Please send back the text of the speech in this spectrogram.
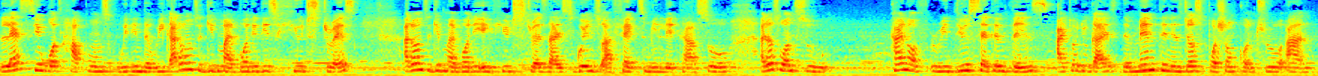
Let's see what happens within the week. I don't want to give my body this huge stress. I don't want to give my body a huge stress that is going to affect me later. So I just want to kind of reduce certain things. I told you guys the main thing is just portion control and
